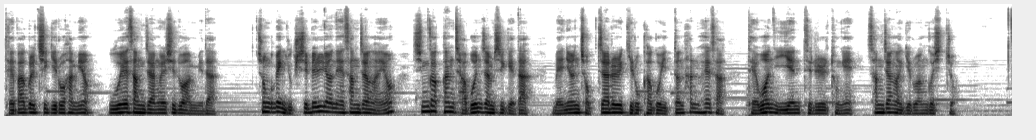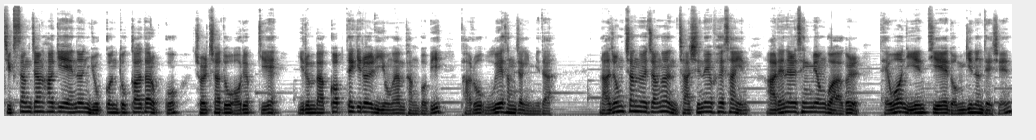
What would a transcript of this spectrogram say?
대박을 치기로 하며 우회 상장을 시도합니다. 1961년에 상장하여 심각한 자본 잠식에다 매년 적자를 기록하고 있던 한 회사 대원 ENT를 통해 상장하기로 한 것이죠. 직상장하기에는 요건도 까다롭고 절차도 어렵기에 이른바 껍데기를 이용한 방법이 바로 우회상장입니다. 라정찬 회장은 자신의 회사인 RNL 생명과학을 대원 ENT에 넘기는 대신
